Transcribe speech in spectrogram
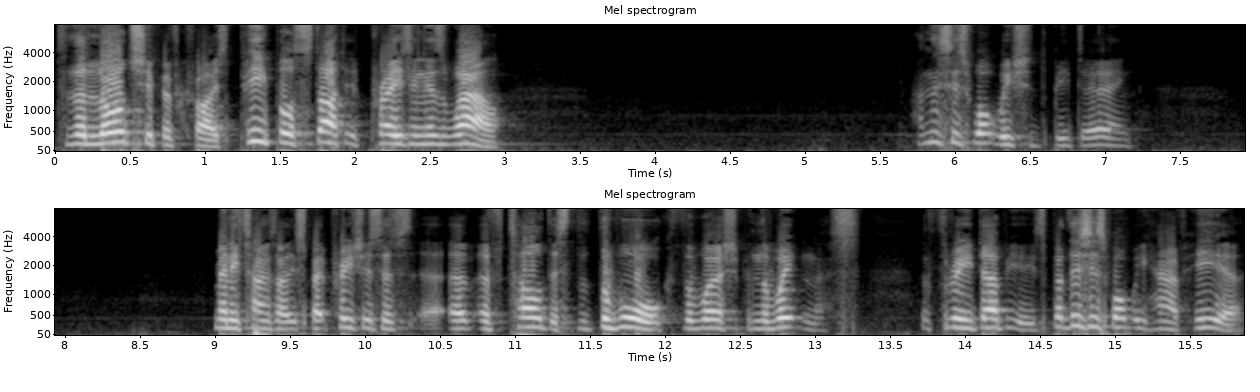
to the Lordship of Christ. People started praising as well. And this is what we should be doing. Many times I expect preachers have, have told this the, the walk, the worship, and the witness, the three W's. But this is what we have here.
